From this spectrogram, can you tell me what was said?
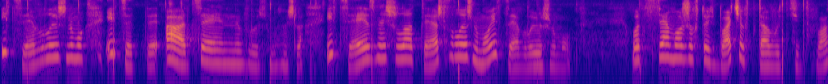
і це в лижному, і це те. А, це я не в лижному знайшла. І це я знайшла теж в лижному, і це в лижному. От це може хтось бачив, та от ці два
